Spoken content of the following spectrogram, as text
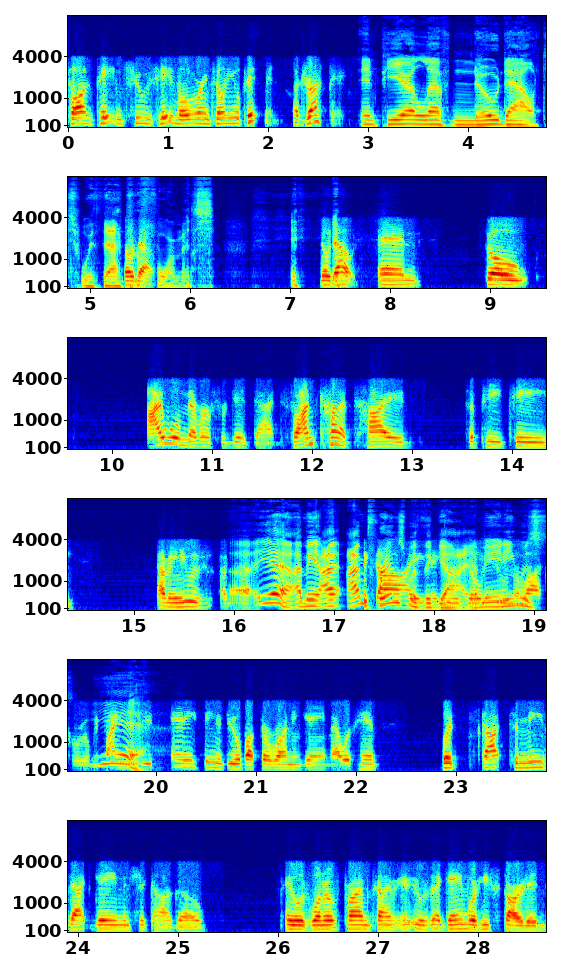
Sean Payton choose him over Antonio Pittman, a draft pick? and Pierre left no doubt with that No doubt. performance. no doubt. And so I will never forget that. So I'm kind of tied to PT. I mean, he was a Uh, yeah, I mean, I, I'm friends with the that you would guy. I mean, he was. locker room. If I Yeah, needed anything to do about the running game, that was him. But Scott, to me, that game in Chicago, it was one of those prime time. It was a game where he started.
